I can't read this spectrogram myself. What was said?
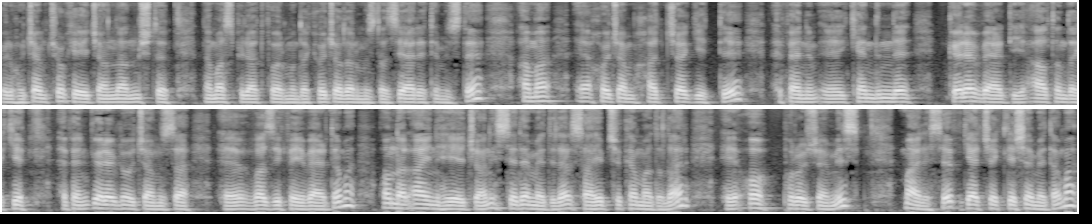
böyle hocam çok heyecanlanmıştı namaz platformundaki hocalarımızla ziyaretimizde ama e, hocam hacca gitti efendim e, kendinde görev verdiği altındaki efendim görevli hocamıza e, vazifeyi verdi ama onlar aynı heyecanı hissedemediler, sahip çıkamadılar. E, o projemiz maalesef gerçekleşemedi ama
